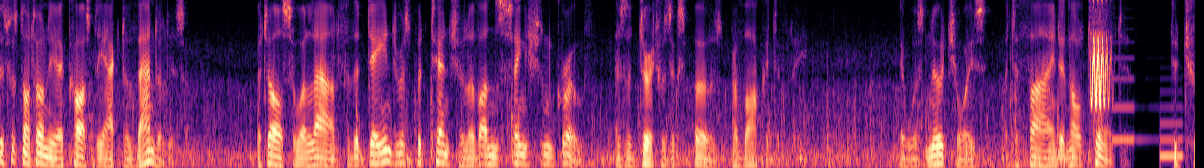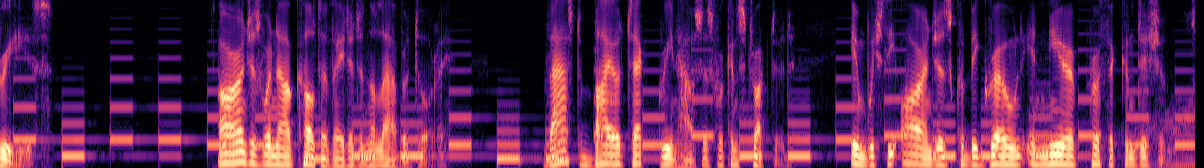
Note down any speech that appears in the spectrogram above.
This was not only a costly act of vandalism, but also allowed for the dangerous potential of unsanctioned growth as the dirt was exposed provocatively. There was no choice but to find an alternative to trees. Oranges were now cultivated in the laboratory. Vast biotech greenhouses were constructed in which the oranges could be grown in near perfect conditions.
